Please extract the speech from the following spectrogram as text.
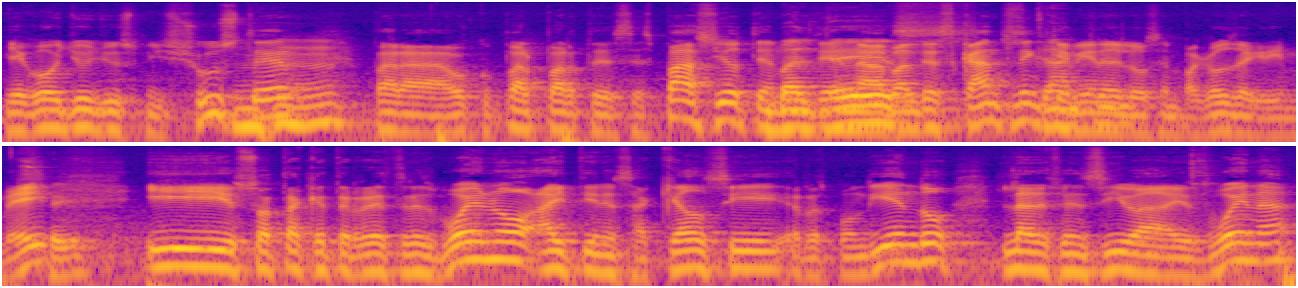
Llegó Juju Smith-Schuster para ocupar parte de ese espacio. También Valdez tienen a Valdez Scantling, que viene de los empacados de Green Bay. Sí. Y su ataque terrestre es bueno. Ahí tienes a Kelsey respondiendo. La defensiva es buena.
